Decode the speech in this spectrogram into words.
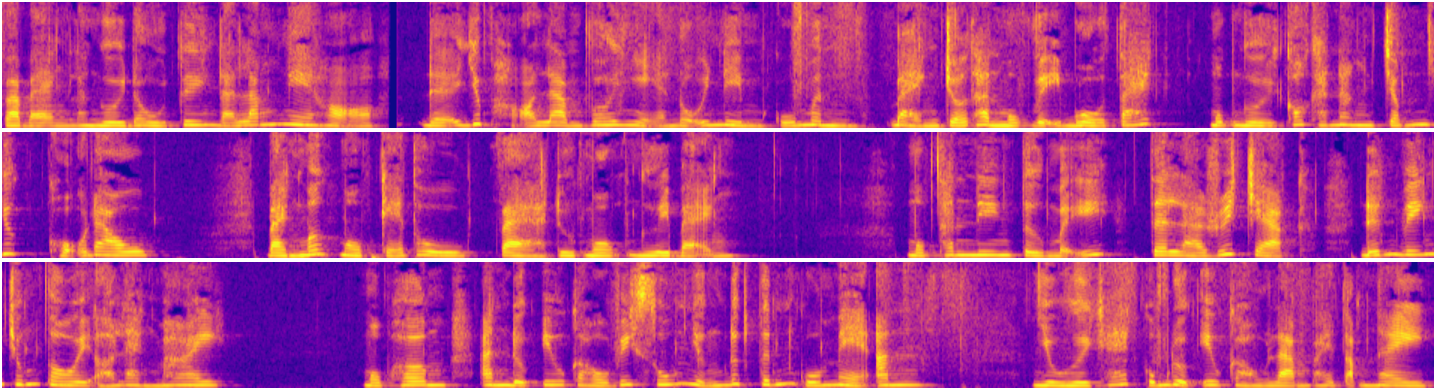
và bạn là người đầu tiên đã lắng nghe họ để giúp họ làm vơi nhẹ nỗi niềm của mình. Bạn trở thành một vị Bồ Tát, một người có khả năng chấm dứt khổ đau. Bạn mất một kẻ thù và được một người bạn một thanh niên từ Mỹ tên là Richard đến viếng chúng tôi ở làng Mai. Một hôm, anh được yêu cầu viết xuống những đức tính của mẹ anh. Nhiều người khác cũng được yêu cầu làm bài tập này.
